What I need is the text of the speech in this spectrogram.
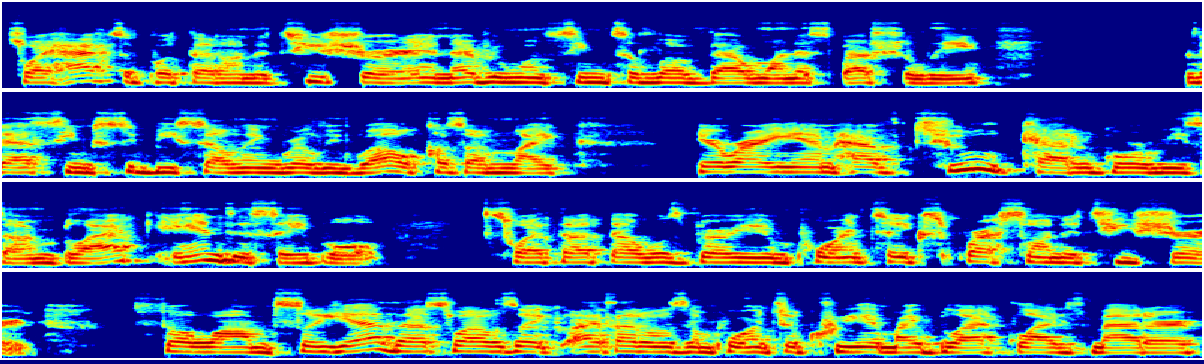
So I had to put that on a t shirt, and everyone seemed to love that one, especially. That seems to be selling really well because I'm like, here I am, have two categories on Black and disabled. So I thought that was very important to express on a t-shirt. So um so yeah, that's why I was like I thought it was important to create my Black Lives Matter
